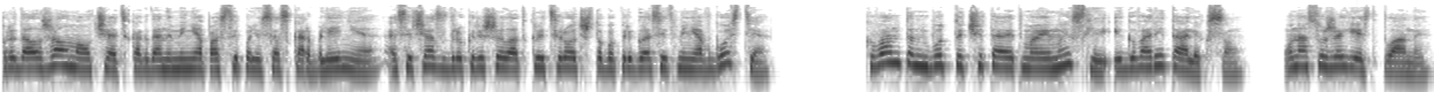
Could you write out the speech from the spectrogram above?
продолжал молчать, когда на меня посыпались оскорбления, а сейчас вдруг решил открыть рот, чтобы пригласить меня в гости? Квантон будто читает мои мысли и говорит Алексу. «У нас уже есть планы».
